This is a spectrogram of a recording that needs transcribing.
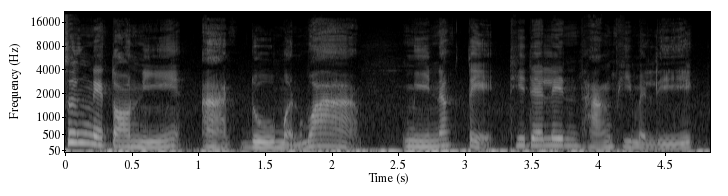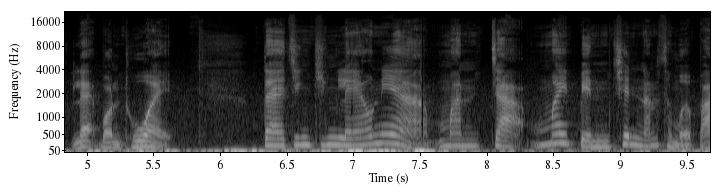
ซึ่งในตอนนี้อาจดูเหมือนว่ามีนักเตะที่ได้เล่นทั้งพรีเมียร์ลีกและบอลถ้วย แต่จริง ๆ แล้วเนี่ยมันจะไม่เป็นเช่นนั้นเสมอไป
